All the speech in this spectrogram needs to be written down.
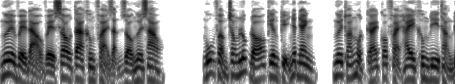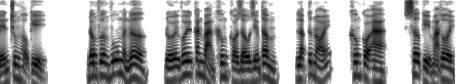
ngươi về đảo về sau ta không phải dặn dò ngươi sao? Ngũ phẩm trong lúc đó kiên kỵ nhất nhanh, ngươi thoáng một cái có phải hay không đi thẳng đến trung hậu kỳ? Đông phương vũ ngẩn ngơ, đối với căn bản không có dấu diếm tâm, lập tức nói, không có à sơ kỳ mà thôi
